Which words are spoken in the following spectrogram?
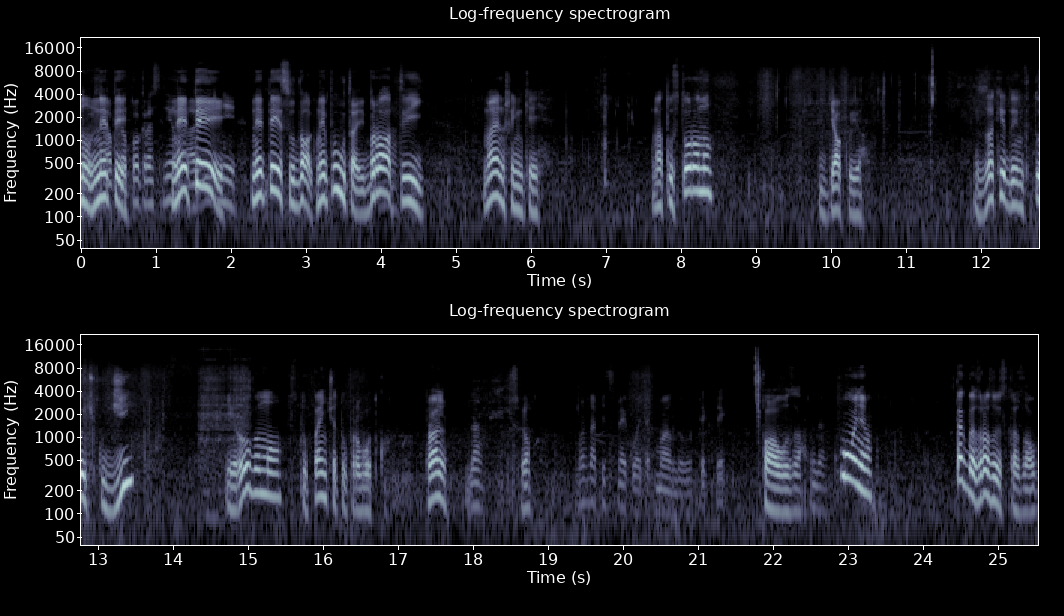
Ну, не ти. Не ти. Не ти, судак, не путай, брат твій. Меншенький. На ту сторону. Дякую. Закидаємо в точку G і робимо ступенчату проводку. Правильно? Да. Все. Можна підсмикувати як мандулу. Тик-тик. Пауза. Да. Поняв. Так би зразу і сказав.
